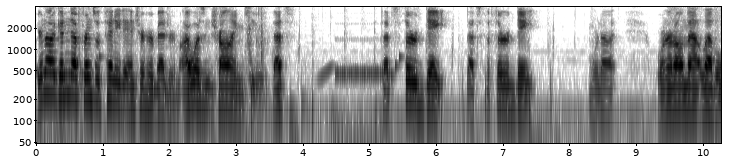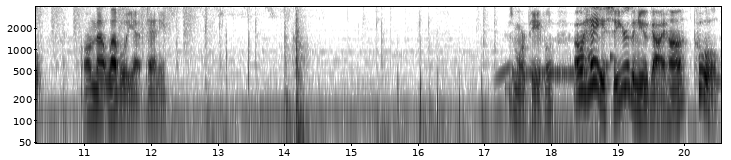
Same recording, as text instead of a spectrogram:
You're not good enough friends with Penny to enter her bedroom. I wasn't trying to. That's... That's third date. That's the third date. We're not... We're not on that level. On that level yet, Penny. There's more people. Oh, hey, so you're the new guy, huh? Cool.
